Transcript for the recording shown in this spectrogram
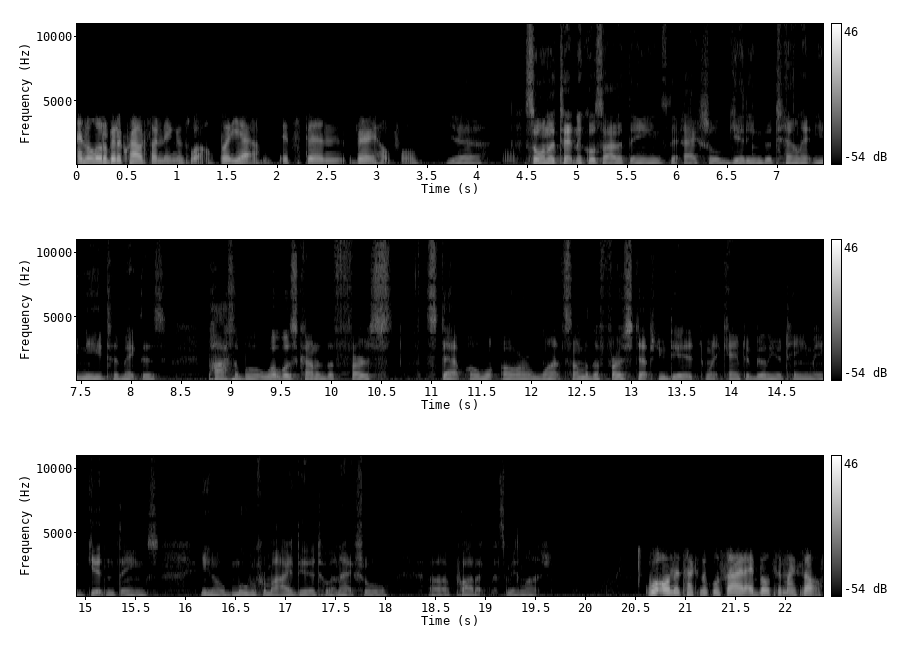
and a little bit of crowdfunding as well. But yeah, it's been very helpful. Yeah. So on the technical side of things, the actual getting the talent you need to make this possible, what was kind of the first step or or want some of the first steps you did when it came to building your team and getting things, you know, moving from an idea to an actual uh, product that's being launched? Well, on the technical side, I built it myself.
